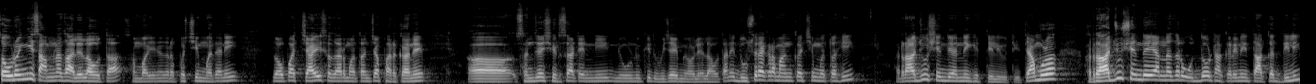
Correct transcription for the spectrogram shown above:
चौरंगी सामना झालेला होता संभाजीनगर पश्चिममध्ये आणि जवळपास चाळीस हजार मतांच्या फरकाने संजय शिरसाट यांनी निवडणुकीत विजय मिळवलेला होता. आणि दुसऱ्या क्रमांकाची मतं ही राजू शिंदे यांनी घेतलेली होती. त्यामुळं राजू शिंदे यांना जर उद्धव ठाकरेंनी ताकद दिली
